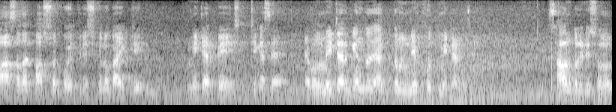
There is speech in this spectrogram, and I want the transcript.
পাঁচ হাজার পাঁচশো পঁয়ত্রিশ কিলো বাইকটি মিটার পেয়েছে, ঠিক আছে? এবং মিটার কিন্তু একদম নিখুঁত মিটার এসে সাউন্ড কোয়ালিটি শুনুন।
